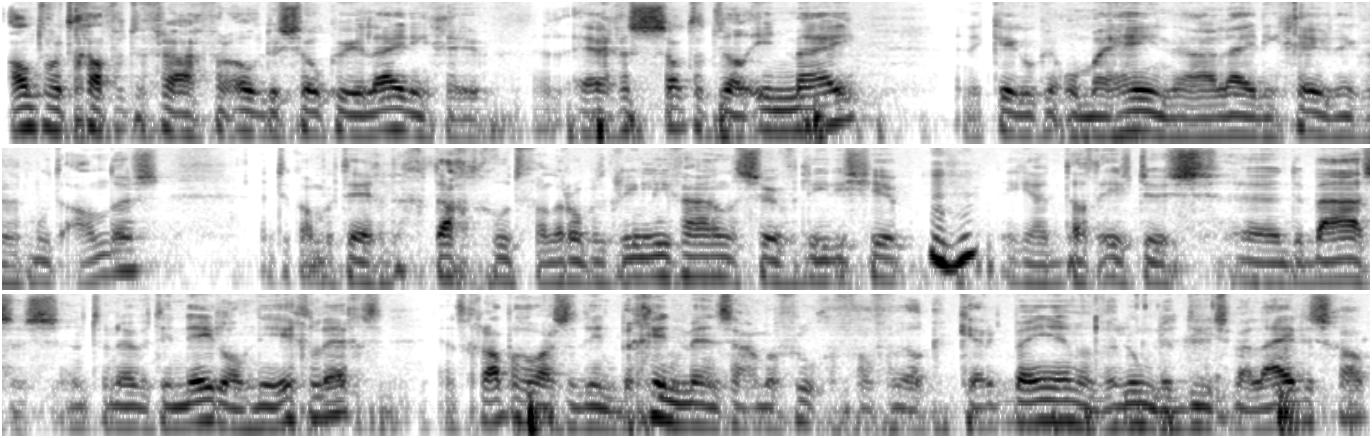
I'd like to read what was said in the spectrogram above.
antwoord gaf op de vraag van, oh, dus zo kun je leiding geven. Ergens zat het wel in mij. En ik keek ook om mij heen naar leiding geven en denk dat moet anders. En toen kwam ik tegen de gedachtegoed van Robert Greenleaf aan, Servant Leadership. Mm -hmm. denk, ja, dat is dus uh, de basis. En toen hebben we het in Nederland neergelegd. En het grappige was dat in het begin mensen aan me vroegen van, van welke kerk ben je? Want we noemden het dienstbaar leiderschap.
